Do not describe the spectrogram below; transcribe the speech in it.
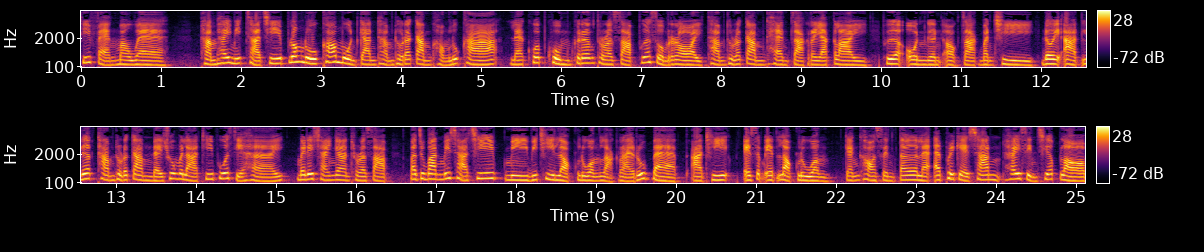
ที่แฝงมาแวร์ ทำให้มิจฉาชีพล่วงรู้ข้อมูลการทำธุรกรรมของลูกค้า และควบคุมเครื่องโทรศัพท์เพื่อสวมรอยทำธุรกรรมแทนจากระยะไกล เพื่อโอนเงินออกจากบัญชี โดยอาจเลือกทำธุรกรรมในช่วงเวลาที่ผู้เสียหาย ไม่ได้ใช้งานโทรศัพท์ ปัจจุบันมิจฉาชีพมีวิธีหลอกลวงหลากหลายรูปแบบ อาทิ SMS หลอกลวง แก๊งคอลเซ็นเตอร์และแอปพลิเคชัน ให้สินเชื่อปลอม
